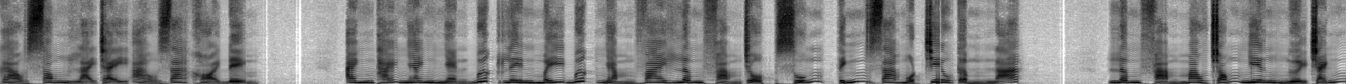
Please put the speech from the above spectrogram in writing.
gào xong lại chạy ảo ra khỏi đệm. Anh Thái nhanh nhẹn bước lên mấy bước nhằm vai Lâm Phàm trộp xuống tính ra một chiêu cầm nã. Lâm Phàm mau chóng nghiêng người tránh.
